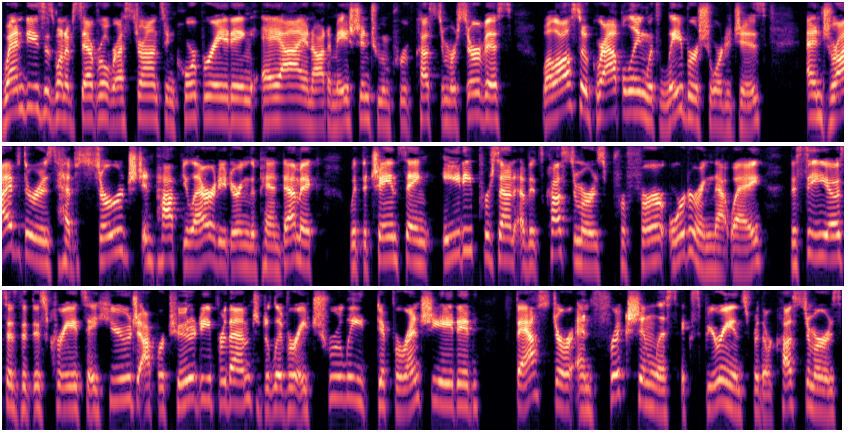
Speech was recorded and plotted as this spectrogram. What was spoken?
Wendy's is one of several restaurants incorporating AI and automation to improve customer service while also grappling with labor shortages. And drive throughs have surged in popularity during the pandemic, with the chain saying 80% of its customers prefer ordering that way. The CEO says that this creates a huge opportunity for them to deliver a truly differentiated, faster, and frictionless experience for their customers.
